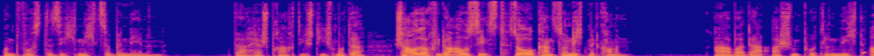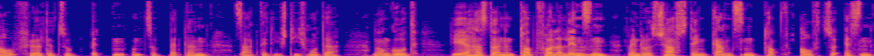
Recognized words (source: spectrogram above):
und wusste sich nicht zu benehmen. Daher sprach die Stiefmutter Schau doch, wie du aussiehst, so kannst du nicht mitkommen. Aber da Aschenputtel nicht aufhörte zu bitten und zu betteln, sagte die Stiefmutter Nun gut, hier hast du einen Topf voller Linsen, wenn du es schaffst, den ganzen Topf aufzuessen,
